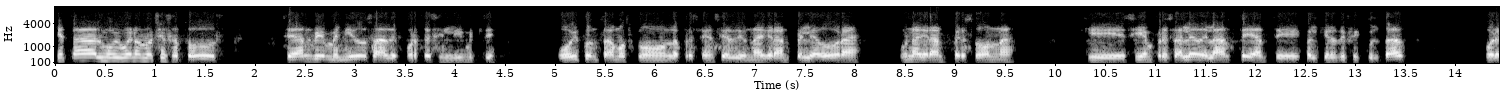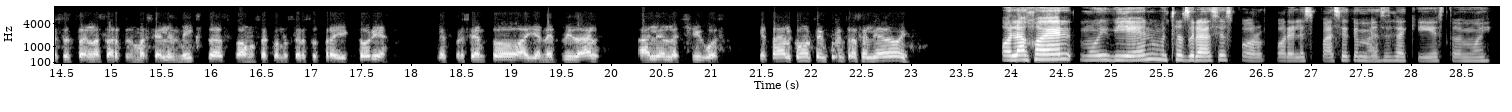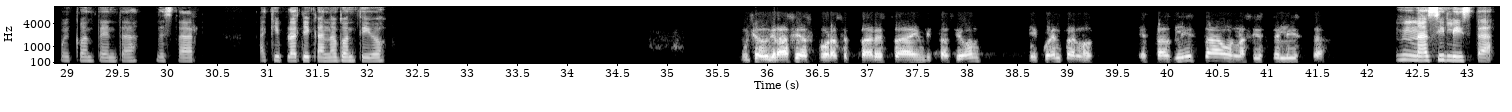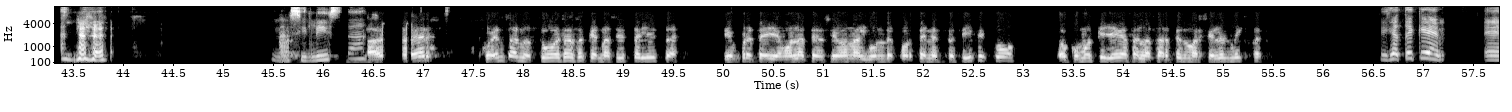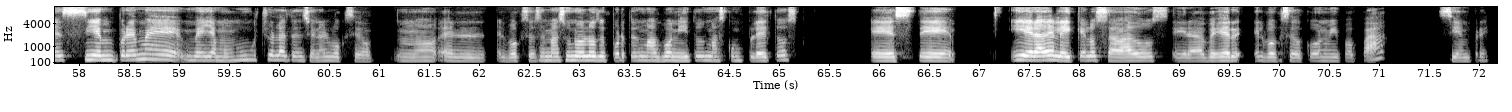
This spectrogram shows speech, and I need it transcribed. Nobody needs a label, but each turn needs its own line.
¿Qué tal? Muy buenas noches a todos. Sean bienvenidos a Deportes sin Límite. Hoy contamos con la presencia de una gran peleadora, una gran persona que siempre sale adelante ante cualquier dificultad. Por eso está en las artes marciales mixtas. Vamos a conocer su trayectoria. Les presento a Janet Vidal, alias La Chiguas. ¿Qué tal? ¿Cómo te encuentras el día de hoy?
Hola Joel, muy bien, muchas gracias por, por el espacio que me haces aquí. Estoy muy, muy contenta de estar aquí platicando contigo.
Muchas gracias por aceptar esta invitación y cuéntanos, ¿estás lista o naciste lista?
Nací lista. Nací lista.
A ver, a ver, cuéntanos, ¿cómo es eso que naciste lista? ¿Siempre te llamó la atención algún deporte en específico o cómo es que llegas a las artes marciales mixtas?
Fíjate que eh, siempre me, me, llamó mucho la atención el boxeo. ¿no? El, el boxeo es más uno de los deportes más bonitos, más completos. Este, y era de ley que los sábados era ver el boxeo con mi papá, siempre.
